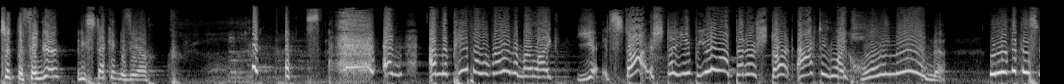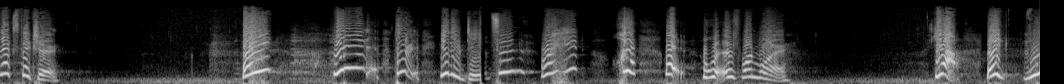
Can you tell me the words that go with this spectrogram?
took the finger and he stuck it in his ear. and and the people around him are like, yeah, you, you all better start acting like holy men. Look at this next picture. Right? right? They're, yeah, they're dancing, right? What? What? There's one more. Yeah, like they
